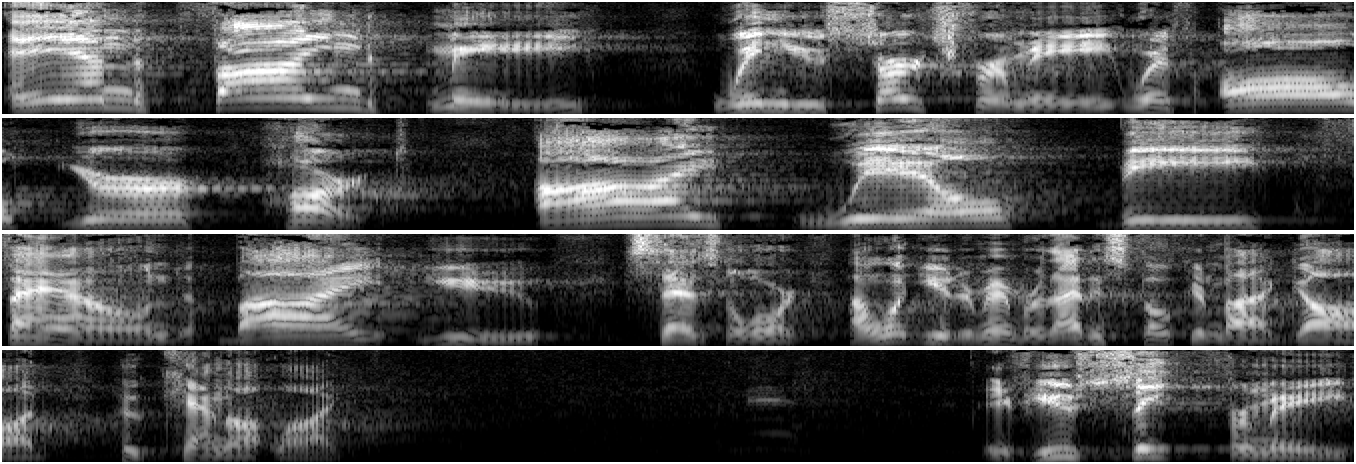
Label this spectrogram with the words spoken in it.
and find me when you search for me with all your heart. I will be found by you, says the Lord. I want you to remember that is spoken by a God who cannot lie. Amen. If you seek for me,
